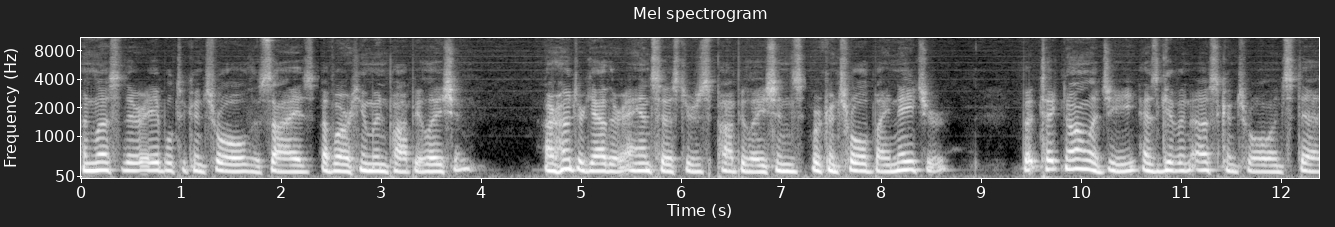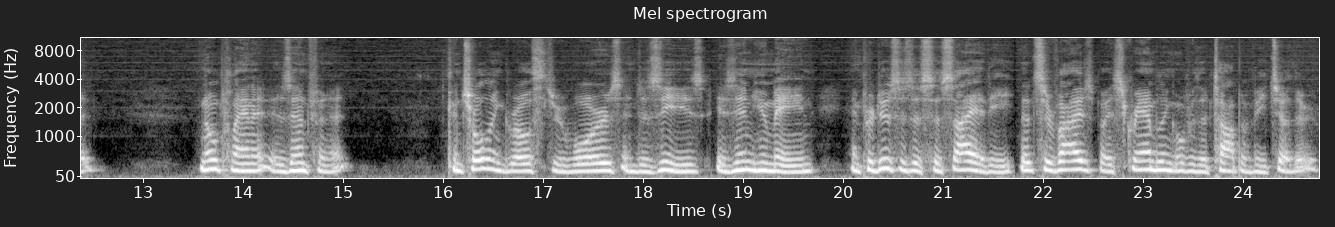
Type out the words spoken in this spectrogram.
unless they're able to control the size of our human population. Our hunter gatherer ancestors' populations were controlled by nature but technology has given us control instead. No planet is infinite. Controlling growth through wars and disease is inhumane and produces a society that survives by scrambling over the top of each other.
